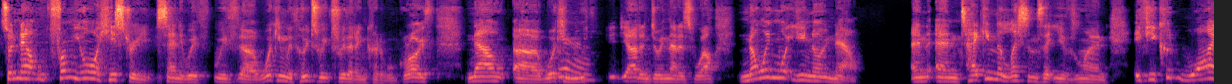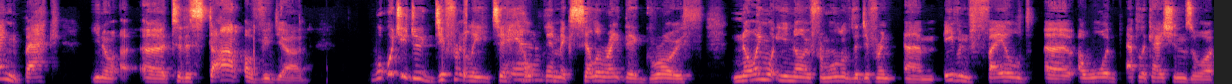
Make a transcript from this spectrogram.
So now, from your history, Sandy, with with uh, working with Hootsuite through that incredible growth, now uh, working yeah. with Vidyard and doing that as well, knowing what you know now, and and taking the lessons that you've learned, if you could wind back, you know, uh, uh to the start of Vidyard, what would you do differently to yeah. help them accelerate their growth knowing what you know from all of the different um, even failed uh, award applications or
